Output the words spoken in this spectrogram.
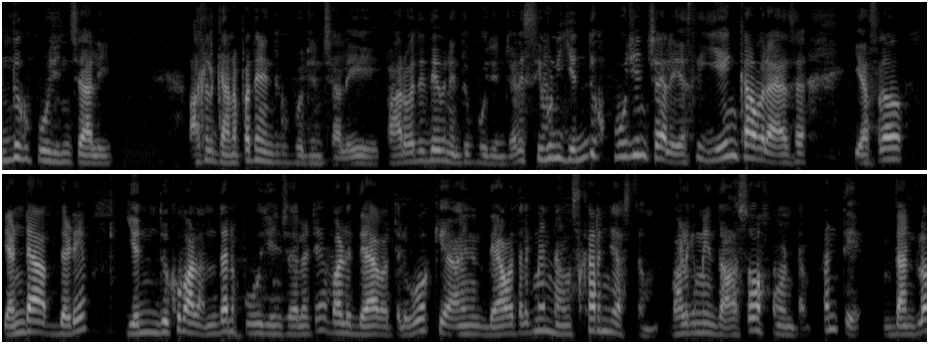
ఎందుకు పూజించాలి? అసలు గణపతిని ఎందుకు పూజించాలి? పార్వతీదేవిని ఎందుకు పూజించాలి? శివుని ఎందుకు పూజించాలి? అసలు ఏం కావాలి? అసలు అసలు ఎండ్ ఆఫ్ ద డే ఎందుకు వాళ్ళందరిని పూజించాలంటే వాళ్ళు దేవతలు. ఓకే ఆయన దేవతలకు మేము నమస్కారం చేస్తాం. వాళ్ళకి మేము దాసోహం ఉంటాం అంతే. దాంట్లో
